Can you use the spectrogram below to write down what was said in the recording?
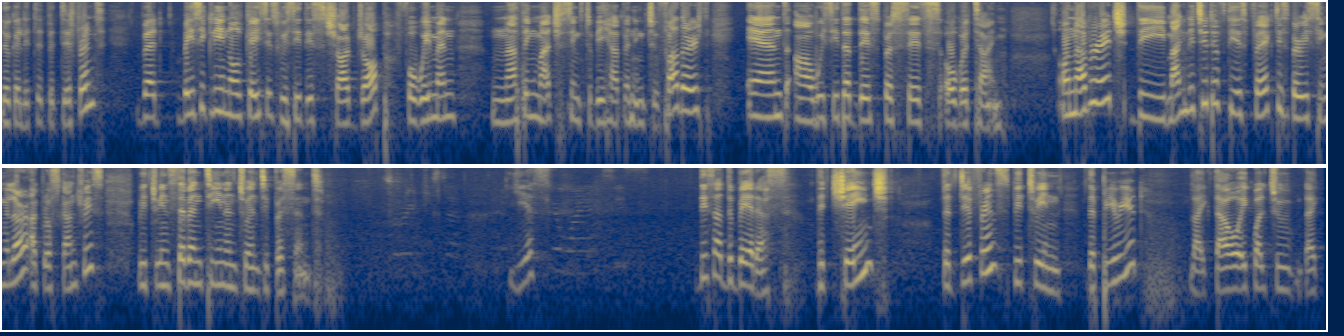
look a little bit different. But basically in all cases we see this sharp drop. For women, nothing much seems to be happening to fathers. And uh, we see that this persists over time. On average, the magnitude of the effect is very similar across countries, between 17 and 20 percent. Yes? These are the betas the change, the difference between the period, like tau equal to like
